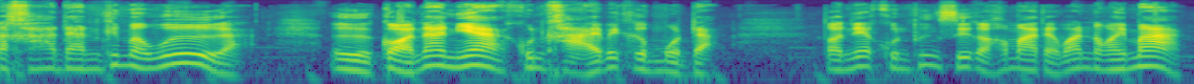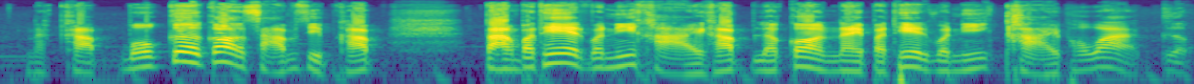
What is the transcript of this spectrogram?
ราคาดันขึ้นมาเวอร์อะเออก่อนหน้านี้คุณขายไปเกือบหมดอะ ตอนนี้คุณเพิ่งซื้อกลับเข้ามาแต่ว่าน้อยมากนะครับโบเกอร์ก็ 30 ครับ ต่างประเทศวันนี้ขายครับ แล้วก็ในประเทศวันนี้ขายเพราะว่าเกือบ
